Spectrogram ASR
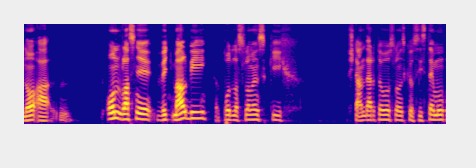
No a on vlastne mal by podľa slovenských štandardov slovenského systému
